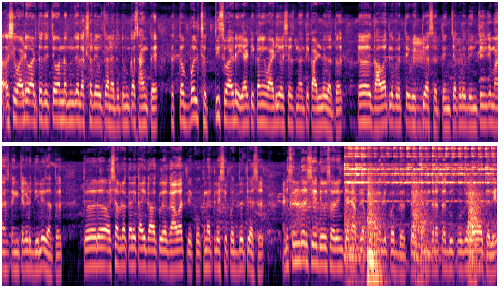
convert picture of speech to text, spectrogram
अशी वाडी वाढतं त्याच्यावरनं तुमच्या लक्षात येऊचा नाही तर तुमका सांगतंय तर तब्बल छत्तीस वाडे या ठिकाणी वाडी असेच ना ते काढले जातात. तर गावातले प्रत्येक व्यक्ती असतात त्यांच्याकडे त्यांचे जे माणसं त्यांच्याकडे दिले जातात. तर अशा प्रकारे काही गाव गावातले कोकणातले असे पद्धती असत. आणि सुंदरशी देवस्वऱ्यांची आणि आपल्या कोकणातली पद्धत त्याच्यानंतर आता धूप वगैरे वाचले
